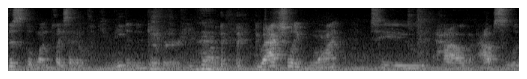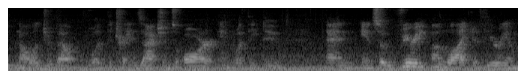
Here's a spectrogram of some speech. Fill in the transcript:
this is the one place I don't think you need an interpreter. Um, you actually want to have absolute knowledge about what the transactions are and what they do. And, and so, very unlike Ethereum,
